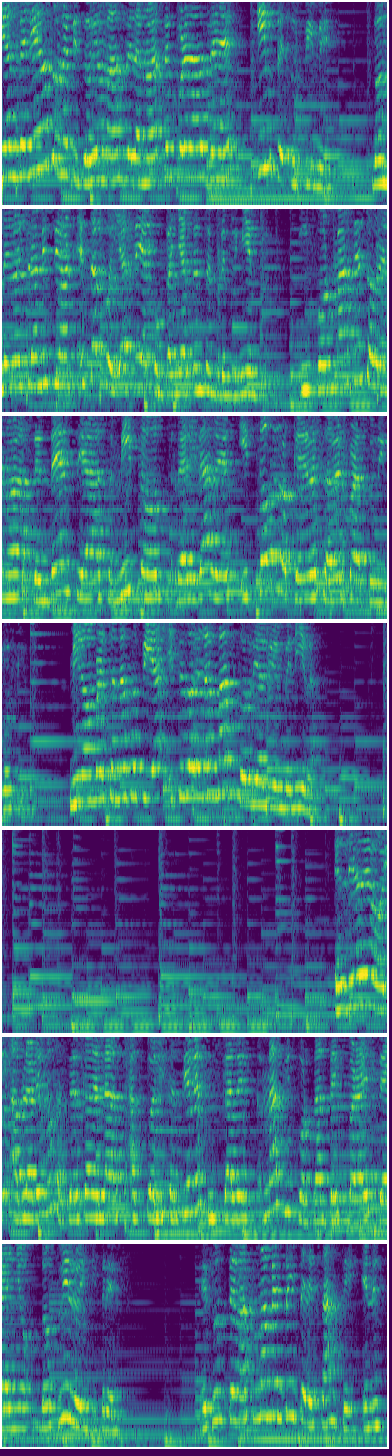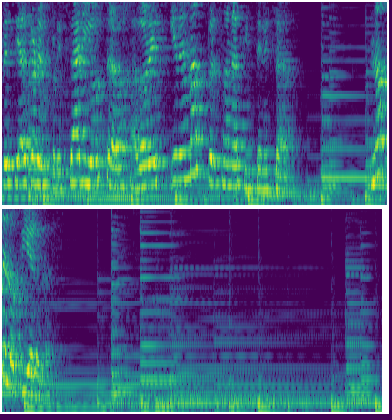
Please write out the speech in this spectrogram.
Bienvenidos a un episodio más de la nueva temporada de Impetu Pyme, donde nuestra misión es apoyarte y acompañarte en tu emprendimiento, informarte sobre nuevas tendencias, mitos, realidades y todo lo que debes saber para tu negocio. Mi nombre es Ana Sofía y te doy la más cordial bienvenida. El día de hoy hablaremos acerca de las actualizaciones fiscales más importantes para este año 2023. Es un tema sumamente interesante, en especial para empresarios, trabajadores y demás personas interesadas. No te lo pierdas.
